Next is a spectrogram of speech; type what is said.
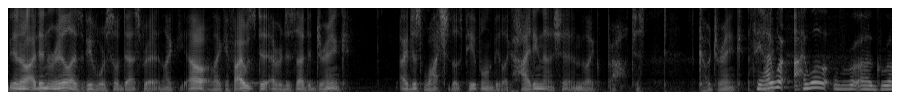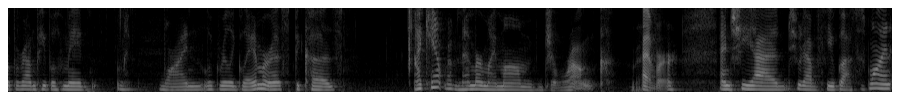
you know, I didn't realize that people were so desperate. Like, oh, like if I was to ever decide to drink, I just watch those people and be like hiding that shit and be like, bro, just go drink. See, I, wa- I uh, grew up around people who made like wine look really glamorous because I can't remember my mom drunk ever. And she had she would have a few glasses of wine.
